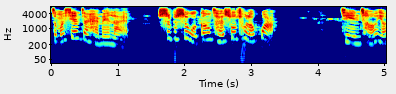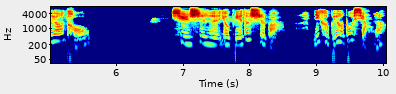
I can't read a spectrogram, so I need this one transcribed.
怎么现在还没来？是不是我刚才说错了话？”锦朝摇摇头。许是有别的事吧，你可不要多想了。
